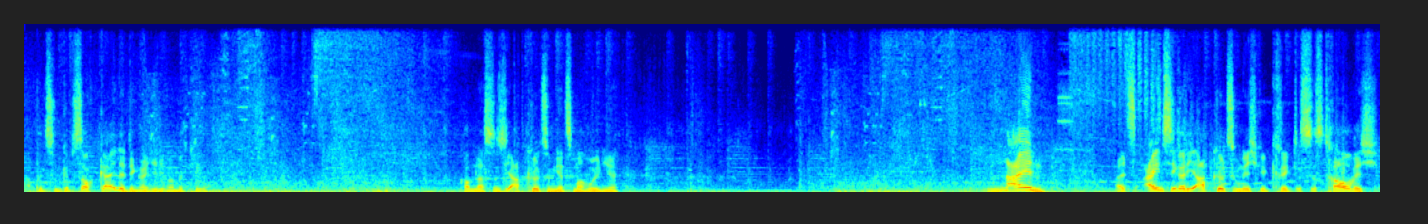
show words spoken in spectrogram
Ab und zu gibt es auch geile Dinger hier, die wir mitkriegen. Komm, lass uns die Abkürzung jetzt mal holen hier. Nein! Als einziger die Abkürzung nicht gekriegt. Ist das traurig.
